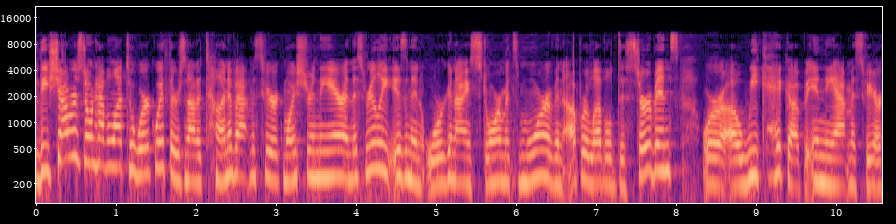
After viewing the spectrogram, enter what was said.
The showers don't have a lot to work with. There's not a ton of atmospheric moisture in the air, and this really isn't an organized storm. It's more of an upper level disturbance or a weak hiccup in the atmosphere.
